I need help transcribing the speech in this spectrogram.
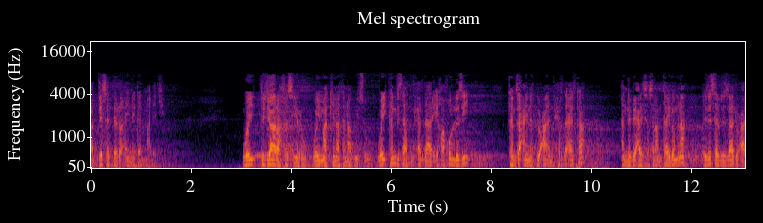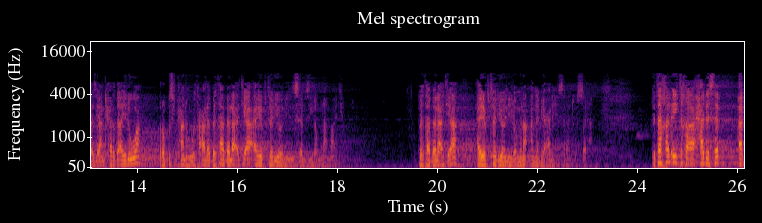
ኣብ ጀሰድ ድረኣይ ነገር ማለት እዩ ወይ ትጃራ ኸሲሩ ወይ ማኪና ተናጒጹ ወይ ከምዚታት እንድሕር ደኣ ርኢኻ ኩሉ እዚ ከምዚ ዓይነት ዱዓ እንድሕር ደኣ ኢልካ ኣነቢ ዓለ ስላ ሰላም እንታይ ኢሎምና እዚ ሰብ እዚ እዛ ዱዓ እዚኣ እንድሕር ደኣ ኢልዋ ረቢ ስብሓንሁ ወትዓላ በታ በላእ እቲኣ ኣየብተልዮን እዩ እዚ ሰብ እዚ ኢሎምና ማለት እዩ በታ በላእቲኣ ኣየብተልዮን ኢሎምና ኣነቢ ዓለ ሰላት ወሰላም እታ ኻልኣይቲ ኸዓ ሓደ ሰብ ኣብ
